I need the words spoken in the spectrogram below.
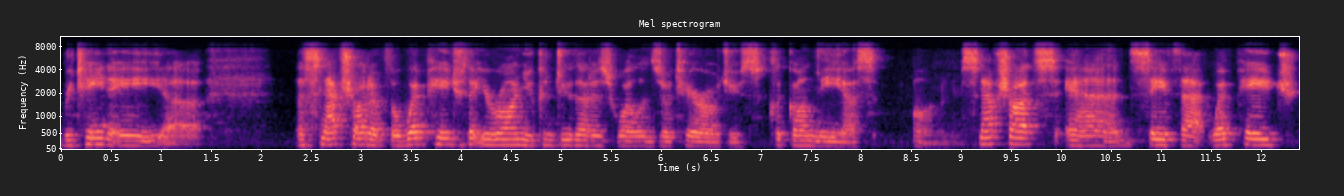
retain a uh, a snapshot of the web page that you're on, you can do that as well in Zotero. Just click on the uh, snapshots and save that web page,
